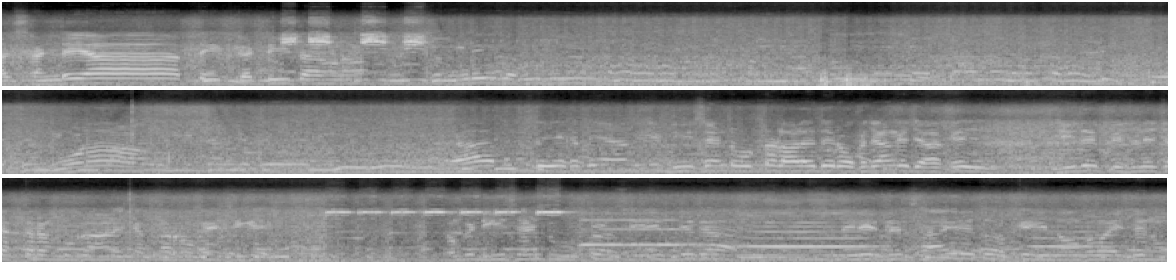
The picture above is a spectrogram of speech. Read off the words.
ਅੱਜ ਸੰਡੇ ਆ ਤੇ ਗੱਡੀ ਤਾਂ ਹੁਣ ਸਵੇਰੇ ਹੀ ਲੱਗੂਗੀ ਹੁਣ ਰਾਤ ਦੇਖਦੇ ਆਂ ਵੀ ਡੀਸੈਂਟ ਹੋਟਲ ਵਾਲੇ ਦੇ ਰੁਕ ਜਾਾਂਗੇ ਜਾ ਕੇ ਜਿਹਦੇ ਪਿਛਲੇ ਚੱਕਰ ਅੰਗੂਰਾਂ ਵਾਲੇ ਚੱਕਰ ਰੁਕੇ ਸੀਗੇ। ਕਿਉਂਕਿ ਡੀਸੈਂਟ ਹੋਟਲ ਸੇਫ ਜਗ੍ਹਾ ਮੇਰੇ ਫਿਰ ਸਾਰੇ ਤੁਰ ਕੇ 9 ਵਜੇ ਨੂੰ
